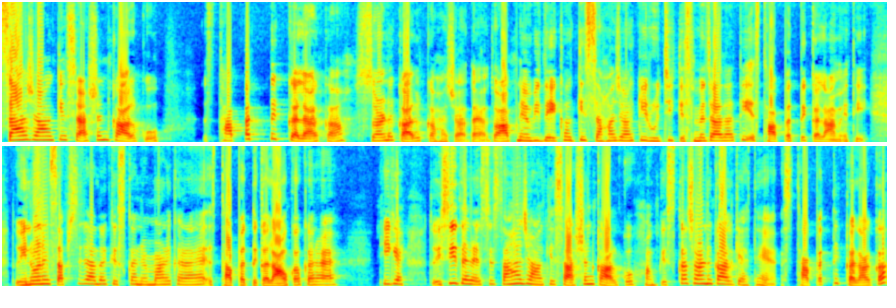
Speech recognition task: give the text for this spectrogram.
शाहजहाँ के शासनकाल को स्थापत्य कला का स्वर्ण काल कहा जाता है। तो आपने अभी देखा कि शाहजहाँ की रुचि किसमें ज़्यादा थी? स्थापत्य कला में थी। तो इन्होंने सबसे ज़्यादा किसका निर्माण कराया है? स्थापत्य कलाओं का कराया ठीक है? तो इसी तरह से शाहजहाँ के शासनकाल को हम किसका स्वर्ण काल कहते हैं? स्थापत्य कला का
